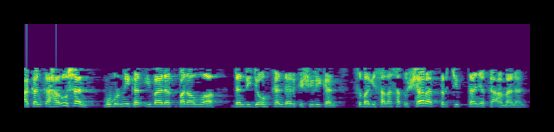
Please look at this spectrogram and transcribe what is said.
akan keharusan memurnikan ibadah kepada Allah dan dijauhkan dari kesyirikan sebagai salah satu syarat terciptanya keamanan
